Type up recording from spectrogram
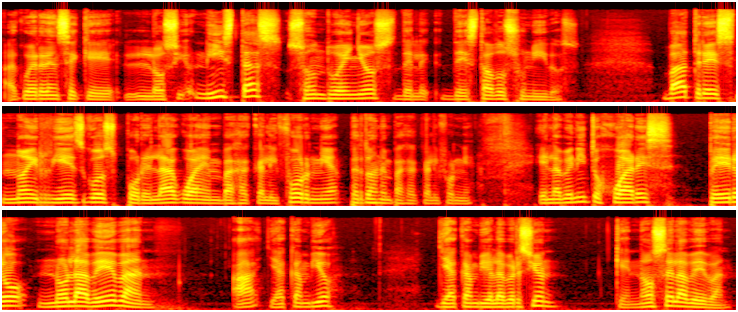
Acuérdense que los sionistas son dueños de, Estados Unidos. Va 3, no hay riesgos por el agua en Baja California, perdón, en Baja California, en la Benito Juárez, pero no la beban. Ah, ya cambió. Ya cambió la versión. Que no se la beban.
